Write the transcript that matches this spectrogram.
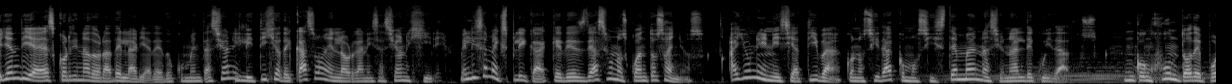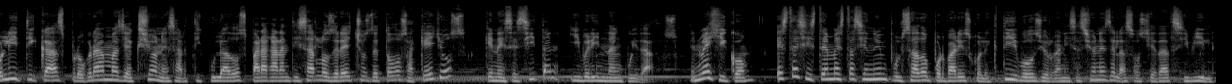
Hoy en día es coordinadora del área de documentación y litigio de caso en la organización GIRE. Melissa me explica que desde hace unos cuantos años hay una iniciativa conocida como Sistema Nacional de Cuidados, un conjunto de políticas, programas y acciones articulados para garantizar los derechos de todos aquellos que necesitan y brindan cuidados. En México, este sistema está siendo impulsado por varios colectivos y organizaciones de la sociedad civil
